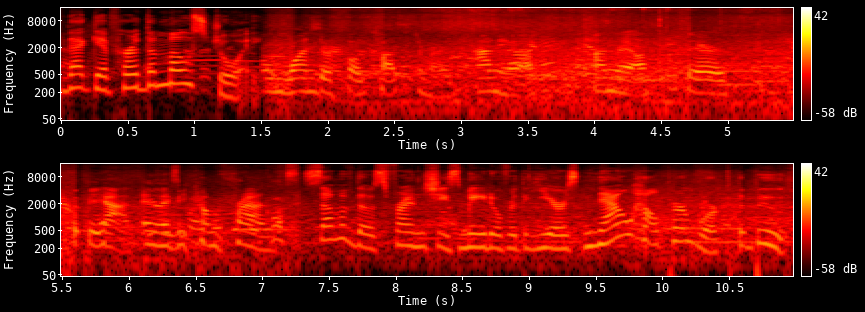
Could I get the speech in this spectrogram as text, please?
that give her the most joy. Wonderful customers, unreal, unreal. They're beyond, and they become friends. Some of those friends she's made over the years now help her work the booth.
